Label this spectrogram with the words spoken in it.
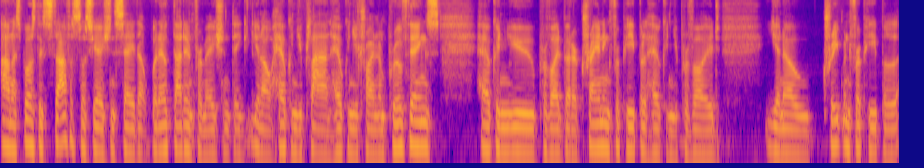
And I suppose the staff associations say that without that information, they, you know, how can you plan? How can you try and improve things? How can you provide better training for people? How can you provide, you know, treatment for people?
